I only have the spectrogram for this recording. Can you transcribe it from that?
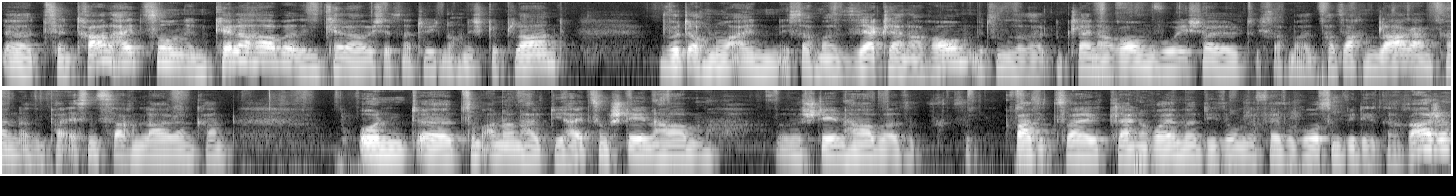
äh, Zentralheizung im Keller habe. Den Keller habe ich jetzt natürlich noch nicht geplant. Wird auch nur ein, ich sag mal, sehr kleiner Raum, beziehungsweise halt ein kleiner Raum, wo ich halt, ich sag mal, ein paar Sachen lagern kann, also ein paar Essenssachen lagern kann. Und äh, zum anderen halt die Heizung stehen haben, äh, stehen habe, also so quasi zwei kleine Räume, die so ungefähr so groß sind wie die Garage,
